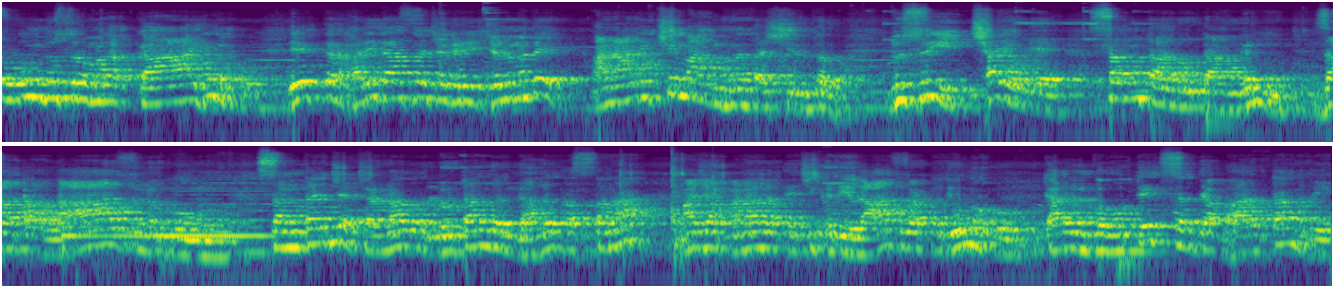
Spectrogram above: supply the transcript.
सोडून दुसरं मला काही नको. एक तर हरिदासाच्या घरी जन्म दे आणि आणखी माग म्हणत असशील तर दुसरी इच्छा एवढी आहे. संता लोटांगणी जाता लाज नको म्हणून. संतांच्या चरणावर लोटांगण घालत असताना माझ्या मनाला त्याची कधी लाज वाटू देऊ नको. कारण बहुतेक सध्या भारतामध्ये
